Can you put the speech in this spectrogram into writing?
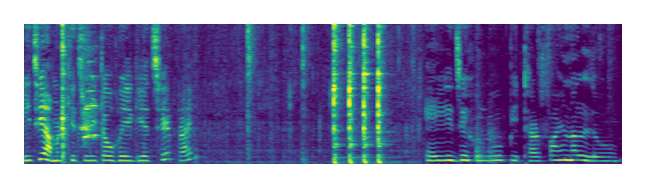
এই যে আমার খিচুড়িটাও হয়ে গিয়েছে প্রায়। এই যে হলো পিঠার ফাইনাল লুক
